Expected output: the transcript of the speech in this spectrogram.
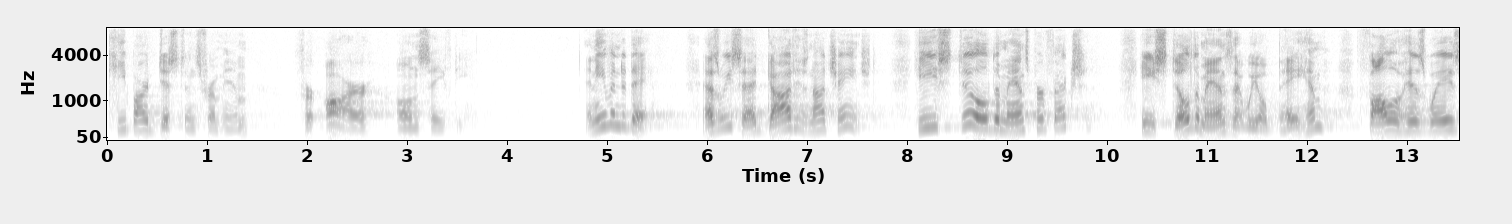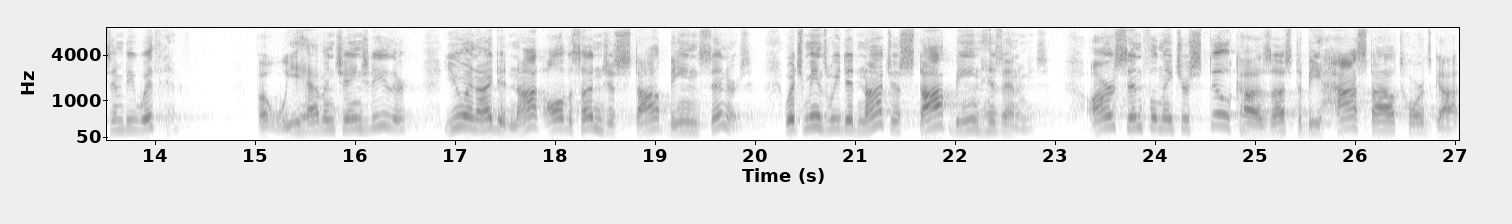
keep our distance from Him for our own safety. And even today, as we said, God has not changed. He still demands perfection. He still demands that we obey him, follow his ways, and be with him. But we haven't changed either. You and I did not all of a sudden just stop being sinners, which means we did not just stop being his enemies. Our sinful nature still causes us to be hostile towards God.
